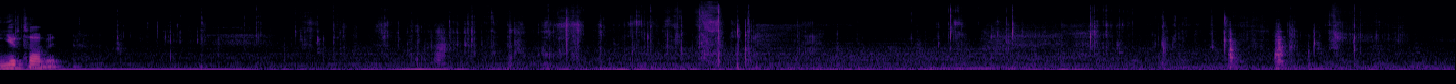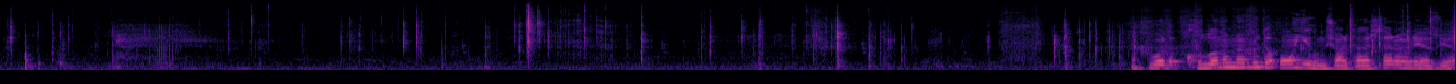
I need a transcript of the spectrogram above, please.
Yırt abi. Bu arada kullanım ömrü de 10 yılmış arkadaşlar öyle yazıyor.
